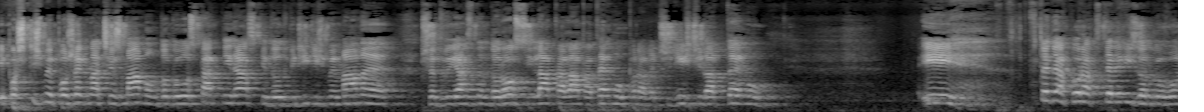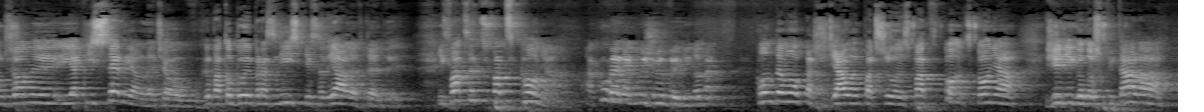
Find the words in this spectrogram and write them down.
I poszliśmy pożegnać się z mamą. To był ostatni raz, kiedy odwiedziliśmy mamę przed wyjazdem do Rosji, lata, lata temu, prawie 30 lat temu. I wtedy akurat telewizor był włączony i jakiś serial leciał. Chyba to były brazylijskie seriale wtedy. I facet spadł z konia. Akurat jak myśmy byli. No tak kątem oka siedziałem, patrzyłem, spadł z konia, wzięli go do szpitala.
